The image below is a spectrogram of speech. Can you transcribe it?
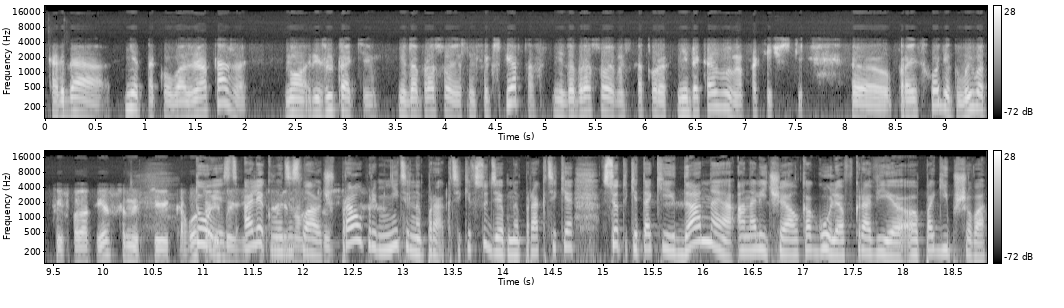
когда нет такого ажиотажа, но в результате недобросовестных экспертов, недобросовестность которых недоказуема практически, э, происходит вывод из-под ответственности кого-то. То есть, Олег Владиславович, в правоприменительной практике, в судебной практике все-таки такие данные о наличии алкоголя в крови э, погибшего,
